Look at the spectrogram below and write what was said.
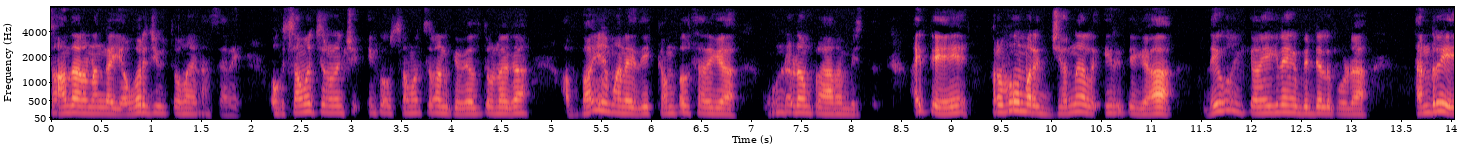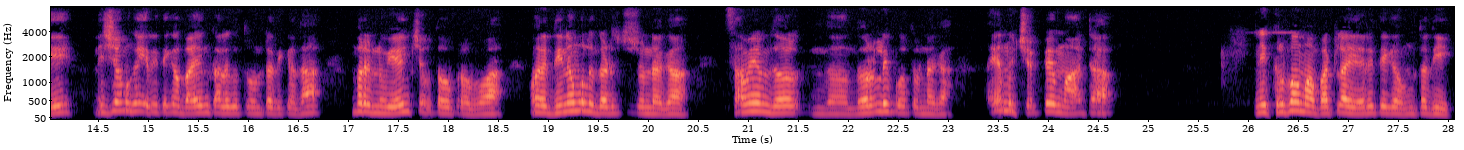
సాధారణంగా ఎవరి జీవితంలో అయినా సరే ఒక సంవత్సరం నుంచి ఇంకొక సంవత్సరానికి వెళ్తుండగా ఆ భయం అనేది కంపల్సరీగా ఉండడం ప్రారంభిస్తుంది. అయితే ప్రభు మరి జనాలు ఈ రీతిగా దేవునికి కలిగిన బిడ్డలు కూడా తండ్రి నిజముగా ఈ రీతిగా భయం కలుగుతూ ఉంటుంది కదా మరి నువ్వేం చెబుతావు ప్రభువా? మరి దినములు గడుచుచుండగా సమయం దొర దొరలిపోతుండగా అయ్యా నువ్వు చెప్పే మాట నీ కృప మా పట్ల ఏ రీతిగా ఉంటుంది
